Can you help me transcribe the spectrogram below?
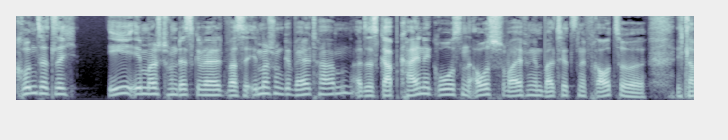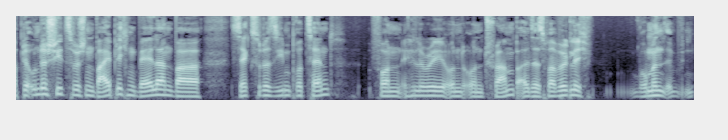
grundsätzlich eh immer schon das gewählt, was sie immer schon gewählt haben. Also es gab keine großen Ausschweifungen, weil es jetzt eine Frau zur, ich glaube, der Unterschied zwischen weiblichen Wählern war sechs oder sieben Prozent von Hillary und, und Trump. Also es war wirklich, wo man,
